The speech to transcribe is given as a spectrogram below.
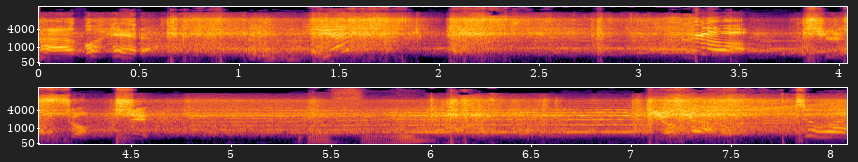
각오해라. 질수 없지. 여기야. 좋아.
